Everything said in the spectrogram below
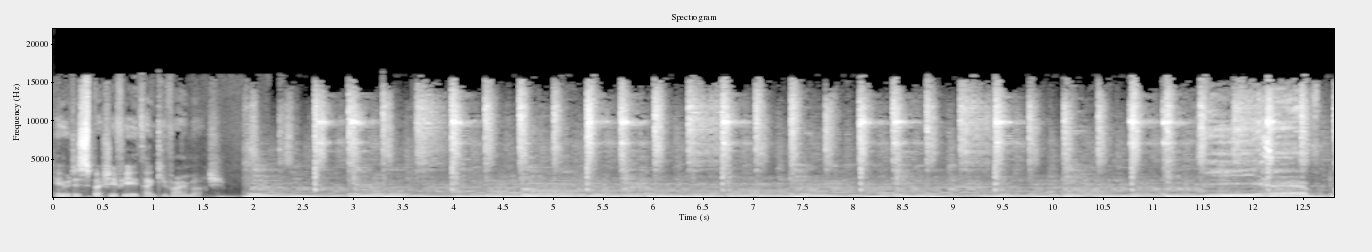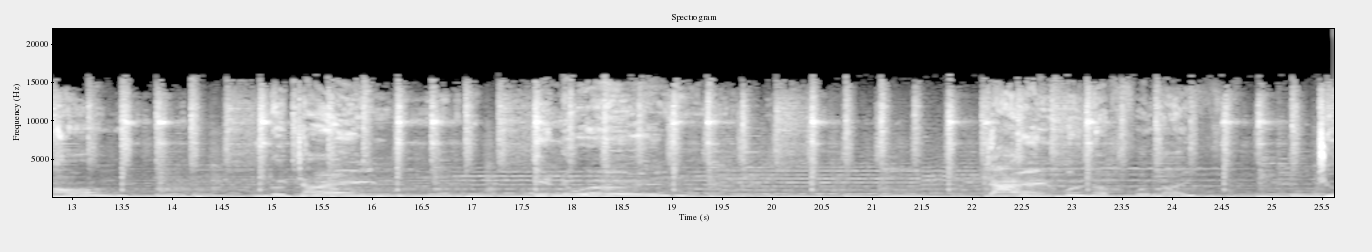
Here it is, especially for you. Thank you very much. Have all the time in the world. Time enough for life to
